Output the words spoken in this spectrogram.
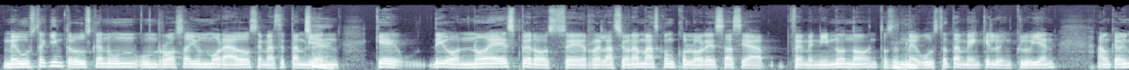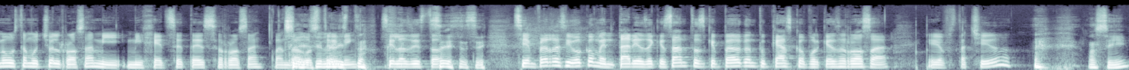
Me gusta que introduzcan un, rosa y un morado. Se me hace también que, digo, no es, pero se relaciona más con colores hacia femenino, ¿no? Entonces me gusta también que lo incluyan. Aunque a mí me gusta mucho el rosa, mi, mi headset es rosa cuando hago streaming. ¿Sí lo has visto? Sí, sí, sí. Siempre recibo comentarios de que Santos, ¿qué pedo con tu casco? Porque es rosa. Y yo, pues está chido. pues sí,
